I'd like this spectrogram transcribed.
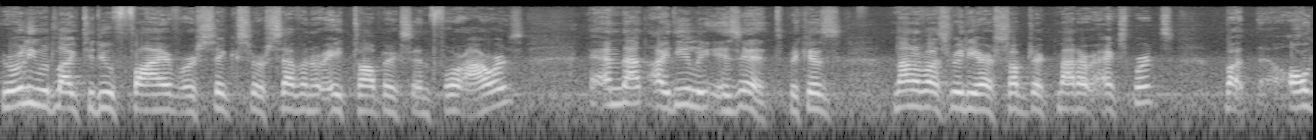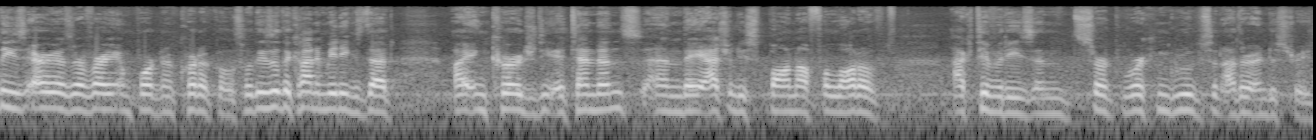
we really would like to do five or six or seven or eight topics in four hours, and that ideally is it, because none of us really are subject matter experts, but all these areas are very important and critical. So these are the kind of meetings that I encourage the attendance, and they actually spawn off a lot of activities and certain working groups in other industries.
